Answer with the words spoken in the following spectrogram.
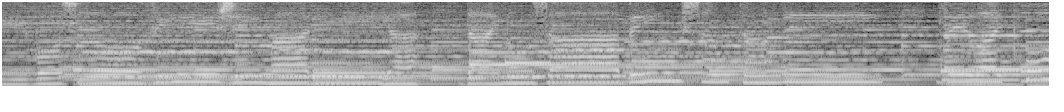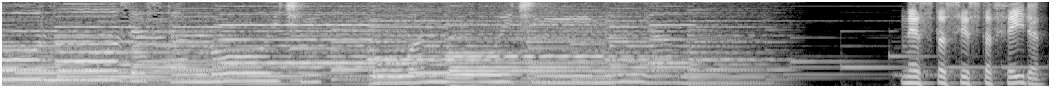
E vós, ó Virgem Maria, dai-nos a benção também. Velai por nós esta noite. Boa noite, minha mãe. Nesta sexta-feira,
